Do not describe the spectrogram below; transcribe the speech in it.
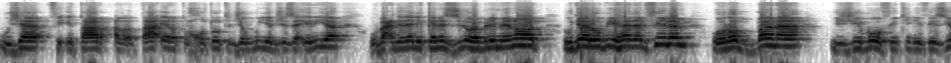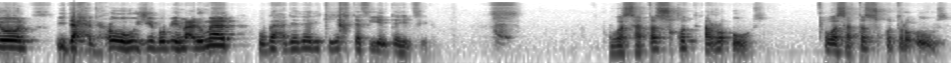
وجاء في إطار طائرة الخطوط الجوية الجزائرية وبعد ذلك نزلوها بالمينوت وداروا به هذا الفيلم. وربما يجيبوه في تلفزيون يدحدحوه ويجيبوا به معلومات وبعد ذلك يختفي ينتهي الفيلم. وستسقط الرؤوس. وستسقط رؤوس.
